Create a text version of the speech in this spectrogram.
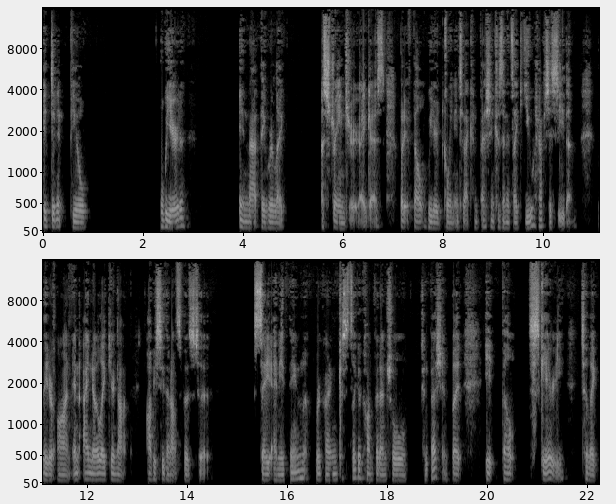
it didn't feel weird in that they were like a stranger, I guess. But it felt weird going into that confession because then it's like you have to see them later on. And I know like you're not obviously they're not supposed to say anything regarding because it's like a confidential confession, but it felt scary to like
